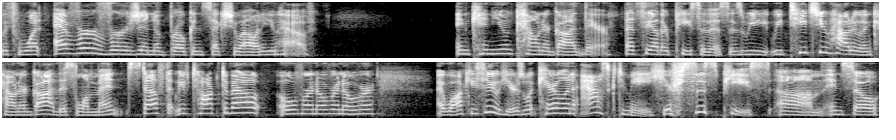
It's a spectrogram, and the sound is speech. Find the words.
with whatever version of broken sexuality you have. And can you encounter god there? That's the other piece of this is we we teach you how to encounter god this lament stuff that we've talked about over and over and over. I walk you through here's what carolyn asked me. Here's this piece. Um, and so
